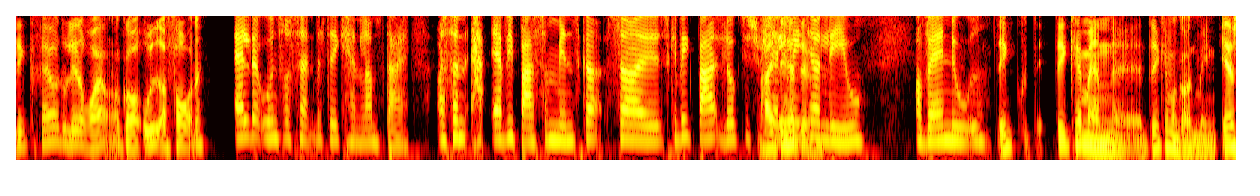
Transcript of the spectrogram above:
det kræver, du lidt af røven og går ud og får det. Alt er uinteressant, hvis det ikke handler om dig. Og sådan er vi bare som mennesker. Så øh, skal vi ikke bare lukke de sociale det her, medier det- og leve? Og være i nuet? Det, det, kan man, øh, det kan man godt mene. Jeg,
